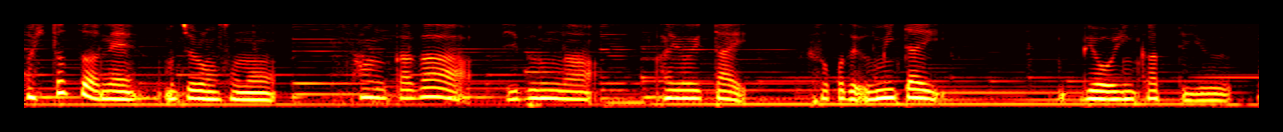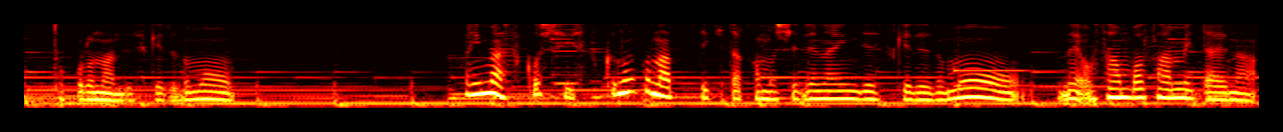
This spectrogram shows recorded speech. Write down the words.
まあ、一つはねもちろんその産科が自分が通いたいそこで産みたい病院かっていうところなんですけれども、今少し少なくなってきたかもしれないんですけれども、ね、お産婆さんみたいな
